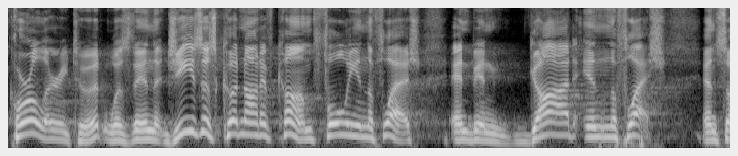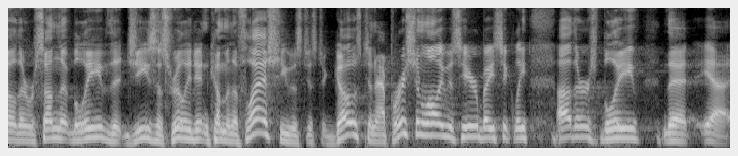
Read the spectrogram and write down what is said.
corollary to it, was then that Jesus could not have come fully in the flesh and been God in the flesh. And so there were some that believed that Jesus really didn't come in the flesh. He was just a ghost, an apparition while he was here, basically. Others believe that, yeah,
